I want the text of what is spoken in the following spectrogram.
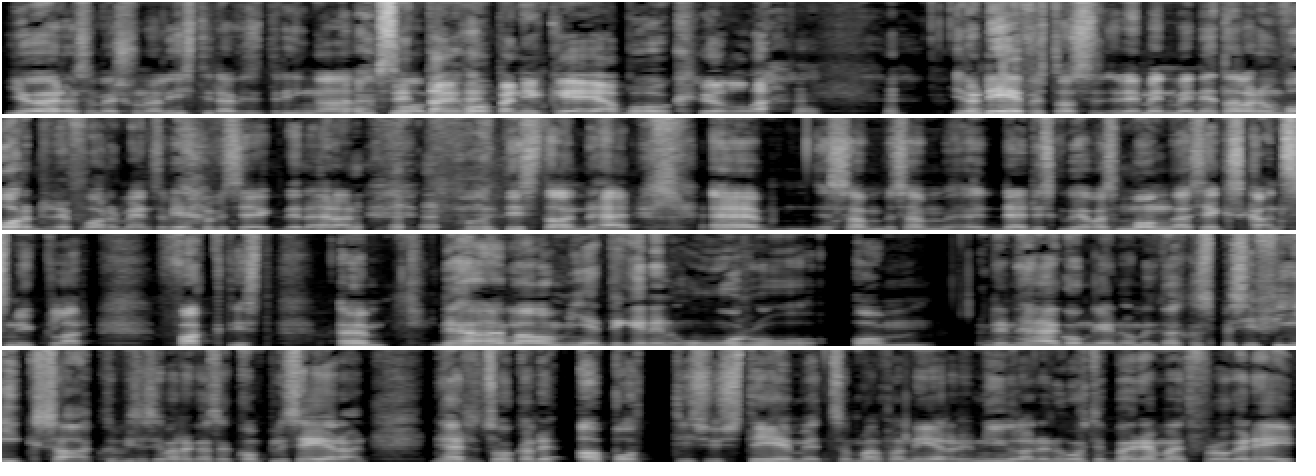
göra som en journalist idag, vi sitter ringa Sitta ihop en IKEA-bokhylla. Ja, det är förstås, men, men jag talar om vårdreformen som vi har försökt det där, få till stånd här, eh, som, som, där det skulle behövas många sexkantsnycklar faktiskt. Eh, det här handlar om egentligen en oro om den här gången om en ganska specifik sak som visar sig vara ganska komplicerad. Det här så kallade apottisystemet som man planerar i Nyland. Och Nu måste jag börja med att fråga dig,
